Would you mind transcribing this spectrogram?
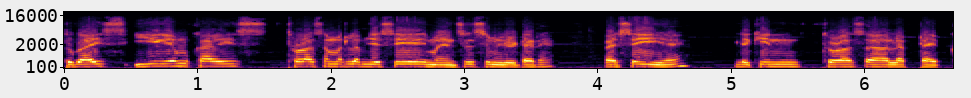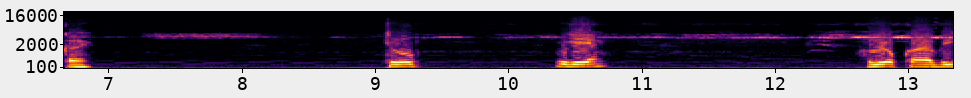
तो गाइस ये गेम का इस थोड़ा सा मतलब जैसे मैंसल सिमुलेटर है, वैसे ही है, लेकिन थोड़ा सा अलग टाइप का है। तो गेम हम लोग का अभी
